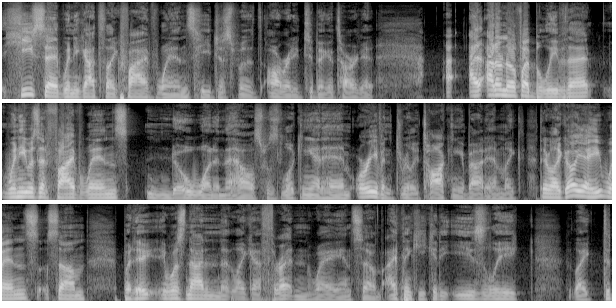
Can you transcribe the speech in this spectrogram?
he said when he got to like five wins, he just was already too big a target. I, I don't know if I believe that. When he was at five wins, no one in the house was looking at him or even really talking about him. Like they were like, "Oh yeah, he wins some," but it, it was not in the, like a threatened way. And so I think he could easily like d-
